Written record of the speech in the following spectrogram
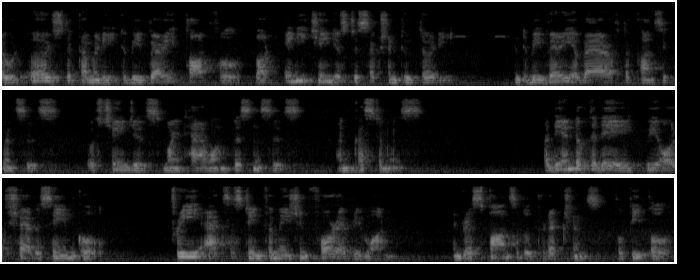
I would urge the committee to be very thoughtful about any changes to Section 230 and to be very aware of the consequences those changes might have on businesses and customers. At the end of the day, we all share the same goal, free access to information for everyone and responsible protections for people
